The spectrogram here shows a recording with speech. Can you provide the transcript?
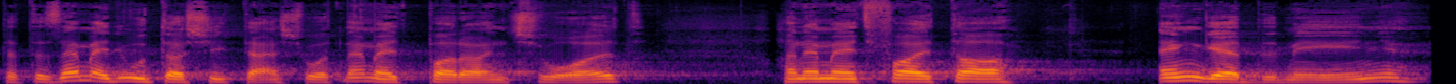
Tehát ez nem egy utasítás volt, nem egy parancs volt, hanem egyfajta engedmény,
